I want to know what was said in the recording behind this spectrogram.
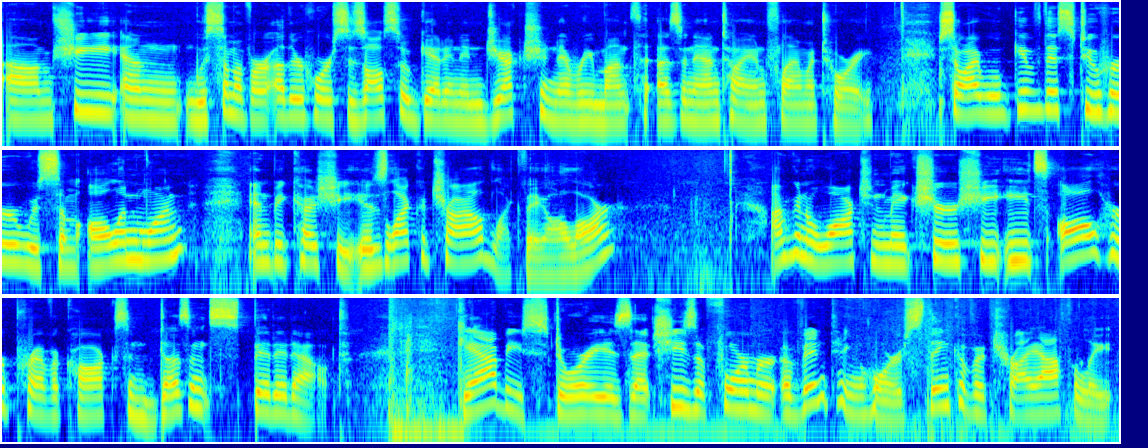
Um, she and with some of our other horses also get an injection every month as an anti-inflammatory. So I will give this to her with some all-in-one and because she is like a child like they all are. I'm going to watch and make sure she eats all her Previcox and doesn't spit it out. Gabby's story is that she's a former eventing horse. Think of a triathlete.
